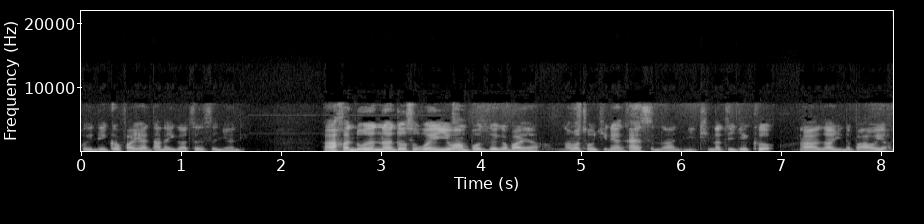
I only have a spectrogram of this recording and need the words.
会立刻发现她的一个真实年龄。啊，很多人呢都是会遗忘脖子的一个保养。那么从今天开始呢，你听了这节课。啊，让你的保养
